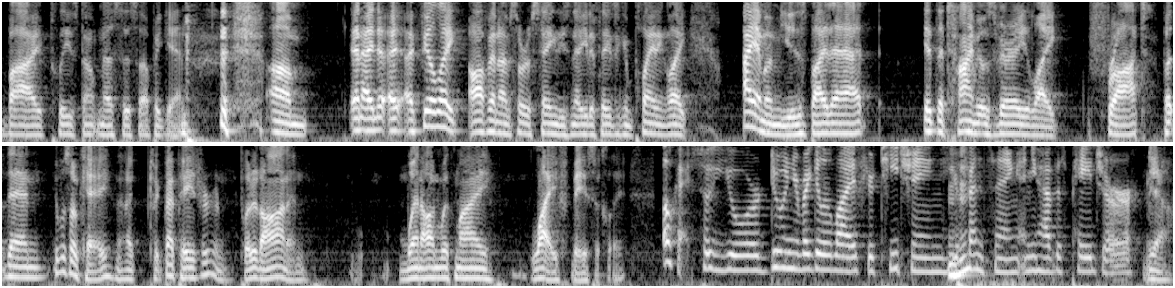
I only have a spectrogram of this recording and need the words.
Bye. Please don't mess this up again. um, and I, I feel like often I'm sort of saying these negative things and complaining. Like I am amused by that. At the time, it was very like fraught, but then it was okay. Then I took my pager and put it on and went on with my life, basically. Okay, so you're doing your regular life, you're teaching, you're mm-hmm. fencing, and you have this pager. Yeah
